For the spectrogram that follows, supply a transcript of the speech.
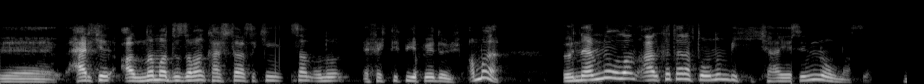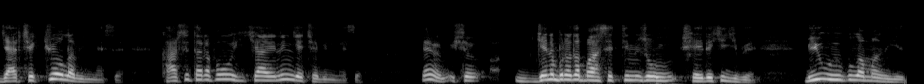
E, herkes anlamadığı zaman karşı taraftaki insan onu efektif bir yapıya dönüş. Ama önemli olan arka tarafta onun bir hikayesinin olması. Gerçekçi olabilmesi. Karşı tarafa o hikayenin geçebilmesi. Değil mi? İşte gene burada bahsettiğimiz o şeydeki gibi bir uygulamayı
